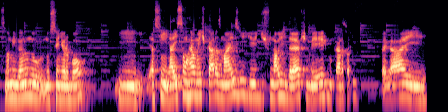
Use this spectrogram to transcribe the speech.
se não me engano, no, no Senior Bowl. E, assim, aí são realmente caras mais de, de, de final de draft mesmo, cara, para pegar e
